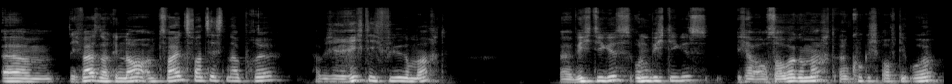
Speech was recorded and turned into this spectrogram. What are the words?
Ähm, ich weiß noch genau, am 22. April habe ich richtig viel gemacht. Äh, Wichtiges, Unwichtiges. Ich habe auch sauber gemacht. Dann gucke ich auf die Uhr.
